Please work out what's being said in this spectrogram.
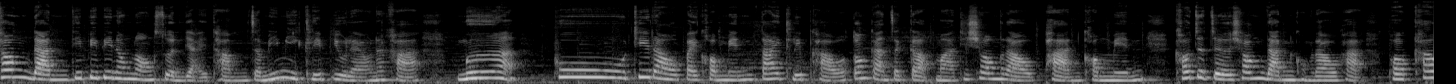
ช่องดันที่พี่ๆน้องๆส่วนใหญ่ทำจะไม่มีคลิปอยู่แล้วนะคะ เมื่อ ผู้ที่เราไปคอมเมนต์ใต้คลิปเขาต้องการจะกลับมาที่ช่องเราผ่านคอมเมนต์เขาจะเจอช่องดันของเราค่ะ พอเข้า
